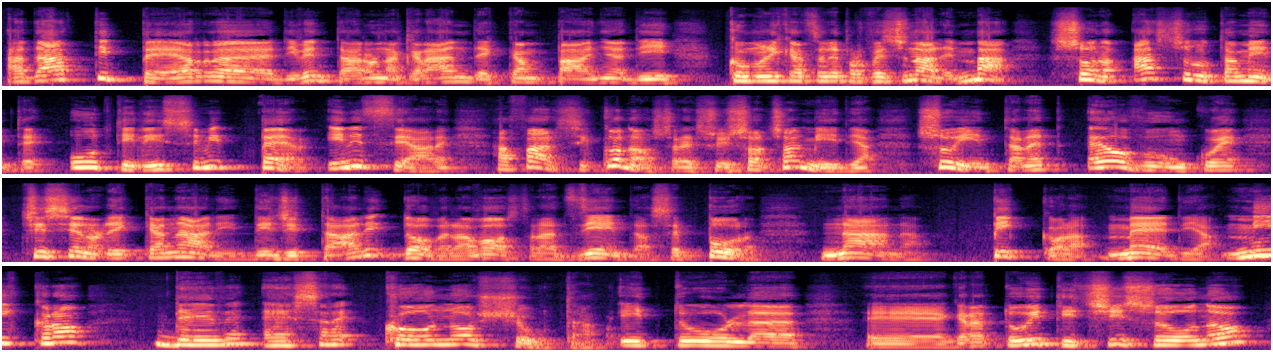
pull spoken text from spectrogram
adatti per eh, diventare una grande campagna di comunicazione professionale, ma sono assolutamente utilissimi per iniziare a farsi conoscere sui social media, su internet e ovunque ci siano dei canali digitali dove la vostra azienda, seppur nana, piccola, media, micro, deve essere conosciuta. I tool eh, gratuiti ci sono,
